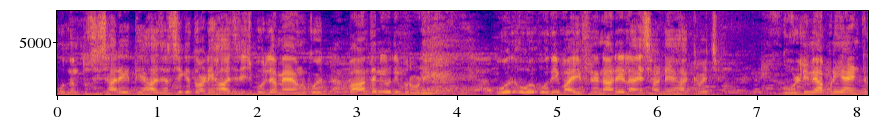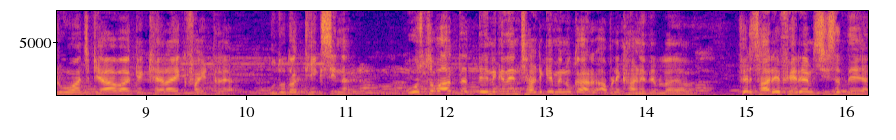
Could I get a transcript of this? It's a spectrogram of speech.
ਉਦੋਂ ਤੁਸੀਂ ਸਾਰੇ ਇੱਥੇ ਹਾਜ਼ਰ ਸੀ ਕਿ ਤੁਹਾਡੀ ਹਾਜ਼ਰੀ 'ਚ ਬੋਲਿਆ, ਮੈਂ ਉਹਨੂੰ ਕੋਈ ਬਾਂਹ ਤੇ ਨਹੀਂ ਉਹਦੀ ਮਰੋੜੀ। ਉਹ- ਉਹਦੀ ਵਾਈਫ ਨੇ ਨਾਰੇ ਲਾਏ ਸਾਡੇ ਹੱਕ ਵਿੱਚ। ਗੋਲਡੀ ਨੇ ਆਪਣੀਆਂ ਇੰਟਰਵਿਊਆਂ 'ਚ ਕਿਹਾ ਵਾ ਕਿ ਖੈਰਾ ਇੱਕ ਫਾਈਟਰ ਆ। ਉਦੋਂ ਤੱਕ ਠੀਕ ਸੀ ਨਾ। ਉਸ ਤੋਂ ਬਾਅਦ ਤਿੰਨ ਕੁ ਦਿਨ ਛੱਡ ਕੇ ਮੈਨੂੰ ਘਰ ਆਪਣੇ ਖਾਣੇ ਤੇ ਬੁਲਾਇਆ ਵਾ। ਫਿਰ ਸਾਰੇ ਫਿਰ ਐਮਸੀ ਸੱਦੇ ਆ।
